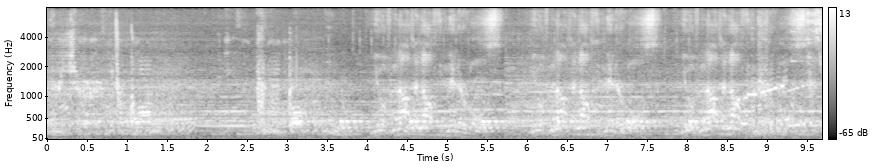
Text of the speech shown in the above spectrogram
You have not enough minerals. You have not enough minerals. You have not enough minerals.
